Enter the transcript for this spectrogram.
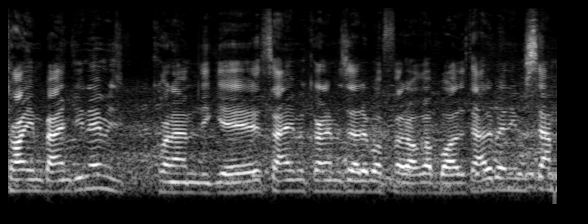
تایم بندی نمی کنم دیگه. سعی می‌کنم ذره با فراغ بالتر بنویسم.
